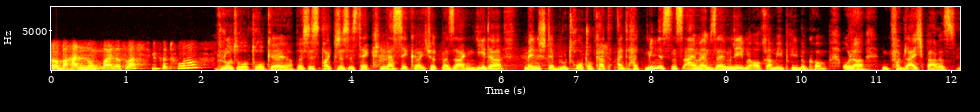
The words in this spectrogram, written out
zur Behandlung meines was? Hypertonus? Bluthochdruck, ja, ja. Das ist praktisch, das ist der Klassiker. Ich würde mal sagen, jeder Mensch, der Bluthochdruck hat, hat mindestens einmal in seinem Leben auch Ramipril bekommen. Oder ein vergleichbares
